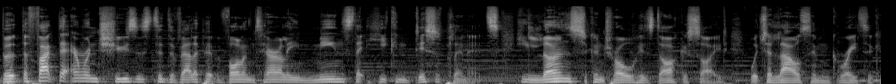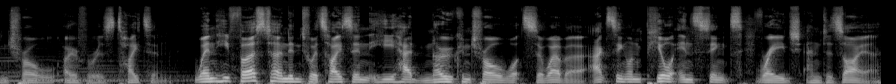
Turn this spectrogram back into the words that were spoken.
But the fact that Eren chooses to develop it voluntarily means that he can discipline it. He learns to control his darker side, which allows him greater control over his titan. When he first turned into a titan, he had no control whatsoever, acting on pure instinct, rage and desire.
